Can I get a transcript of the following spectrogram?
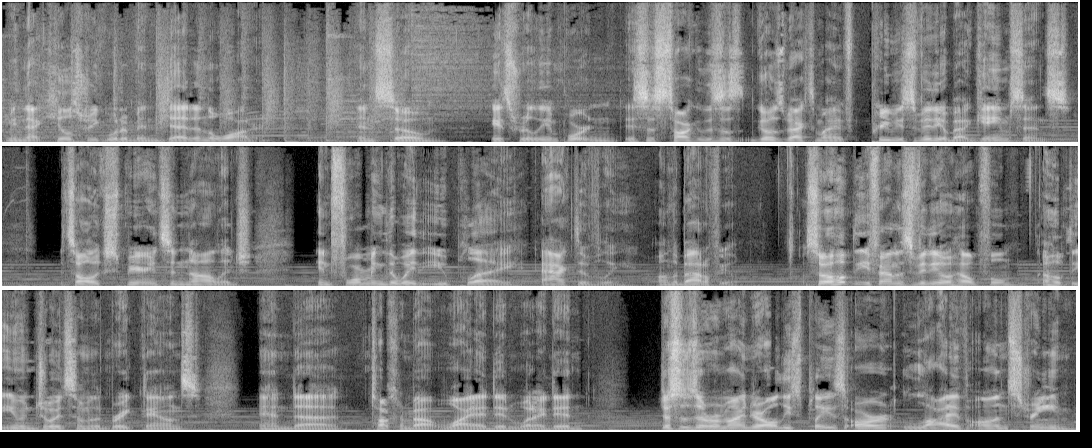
I mean, that kill streak would have been dead in the water. And so it's really important. This is talk. This is goes back to my previous video about game sense. It's all experience and knowledge informing the way that you play actively on the battlefield. So I hope that you found this video helpful. I hope that you enjoyed some of the breakdowns and uh, talking about why I did what I did. Just as a reminder, all these plays are live on stream.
